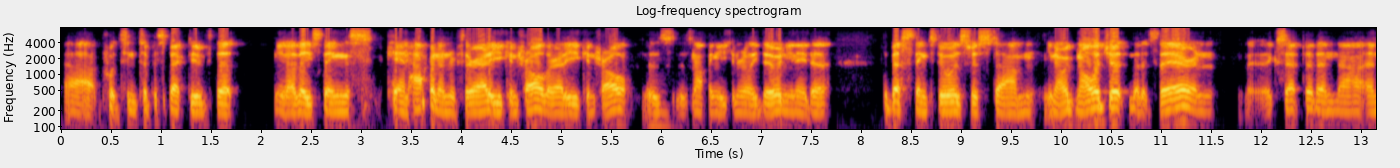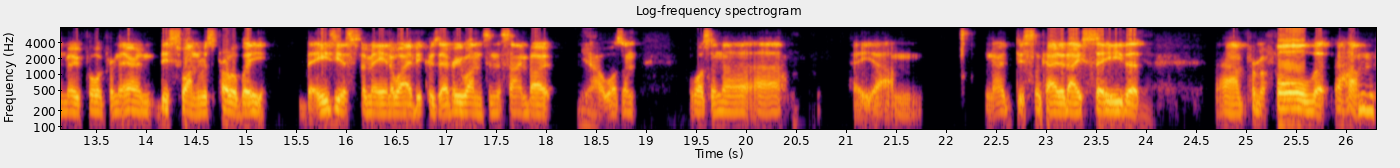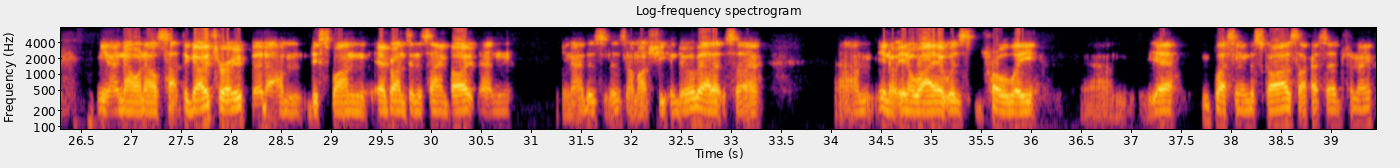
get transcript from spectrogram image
uh, puts into perspective that you know these things can happen, and if they're out of your control, they're out of your control. There's there's nothing you can really do, and you need to. The best thing to do is just um, you know acknowledge it that it's there and accept it and uh, and move forward from there. And this one was probably the easiest for me in a way because everyone's in the same boat. Yeah. You know, it wasn't wasn't a, a, a um, you know dislocated AC that. Yeah. Um, from a fall that um, you know no one else had to go through. But um, this one, everyone's in the same boat, and you know, there's there's not much you can do about it. So, um, you know, in a way, it was probably, um, yeah, blessing in disguise, like I said, for me.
